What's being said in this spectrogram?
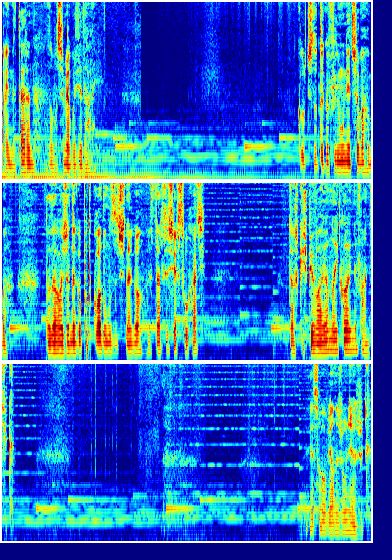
Fajny teren. Zobaczymy jak będzie dalej. Kurczę, do tego filmu nie trzeba chyba dodawać żadnego podkładu muzycznego. Wystarczy się wsłuchać. Ptaszki śpiewają, no i kolejny fancik. Jest ołowiany żołnierzyk.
